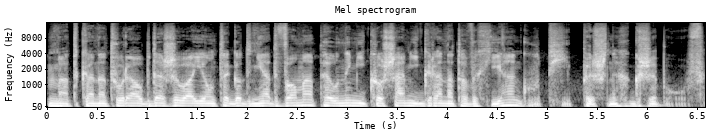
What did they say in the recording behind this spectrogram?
Matka natura obdarzyła ją tego dnia dwoma pełnymi koszami granatowych jagód i pysznych grzybów.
